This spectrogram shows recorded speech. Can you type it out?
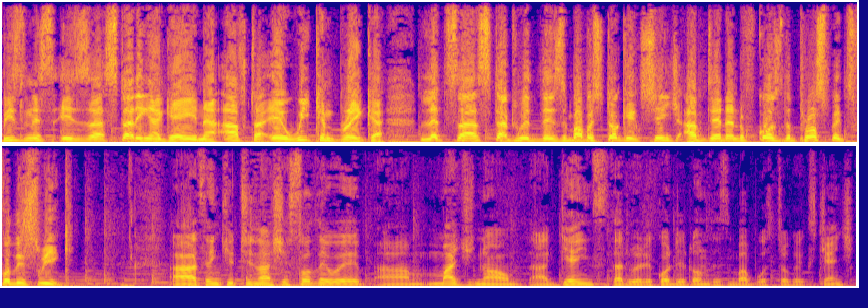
Business is uh, starting again uh, after a weekend break. Uh, let's uh, start with the Zimbabwe Stock Exchange update and, of course, the prospects for this week. Uh, thank you, Tinashe. So there were um, marginal uh, gains that were recorded on the Zimbabwe Stock Exchange.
